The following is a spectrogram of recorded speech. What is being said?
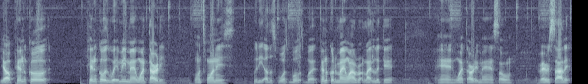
Yup, Pinnacle. Pinnacle is with me, man. 130, 120s with the other sports books, but Pinnacle the main one I like to look at, and 130, man. So very solid.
